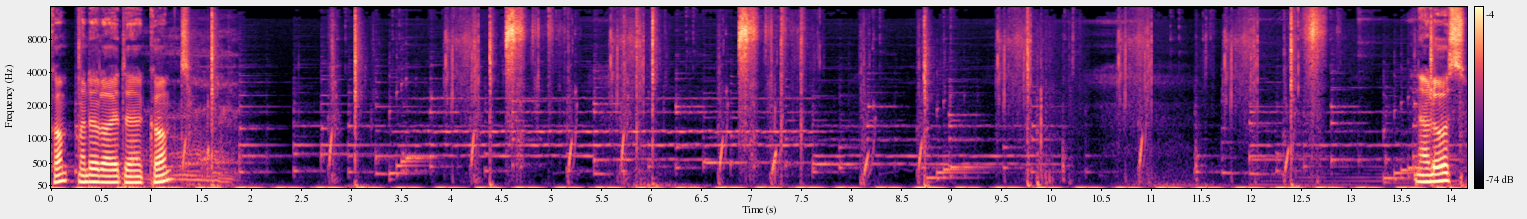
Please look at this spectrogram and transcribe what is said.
Kommt, meine Leute, kommt. Na los.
